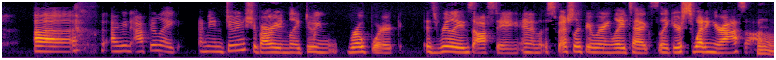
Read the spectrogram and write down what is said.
uh, I mean, after like, I mean, doing shibari and like doing rope work is really exhausting, and especially if you're wearing latex, like you're sweating your ass off. Hmm.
